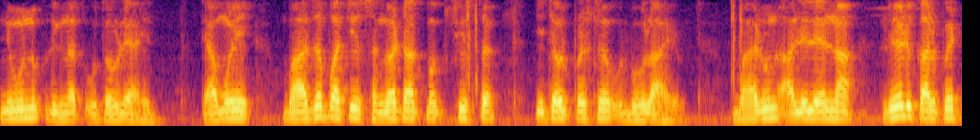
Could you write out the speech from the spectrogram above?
निवडणूक रिंगणात उतरवले आहेत. त्यामुळे भाजपाची संघटनात्मक शिस्त याच्यावर प्रश्न उद्भवला आहे. बाहेरून आलेल्यांना रेड कार्पेट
